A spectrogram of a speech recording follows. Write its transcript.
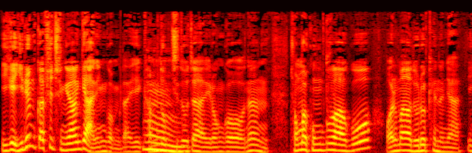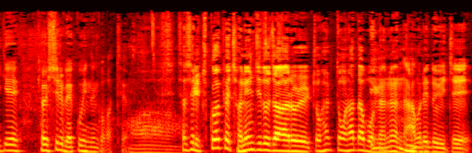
이게 이름값이 중요한 게 아닌 겁니다. 이 감독 음. 지도자 이런 거는 정말 공부하고 얼마나 노력했느냐 이게 결실을 맺고 있는 것 같아요. 와. 사실 축구협회 전임 지도자를 좀 활동을 하다 보면은 음. 아무래도 이제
